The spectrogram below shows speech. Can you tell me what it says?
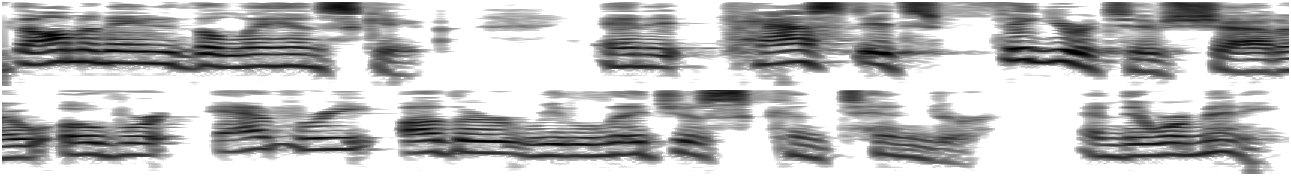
dominated the landscape and it cast its figurative shadow over every other religious contender. And there were many.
